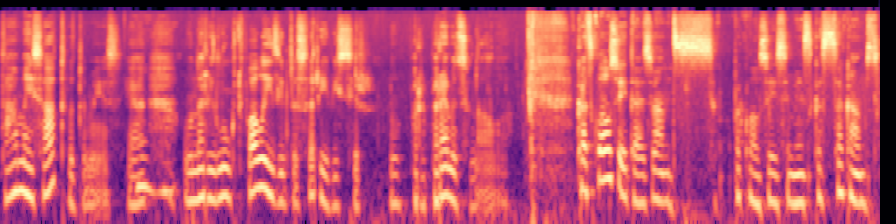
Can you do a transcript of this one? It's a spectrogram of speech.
tā mēs atvadamies, ja, mm -hmm. un arī lūgt palīdzību, tas arī viss ir nu, par, par emocionālo. Kāds klausītājs vans, paklausīsimies, kas sakāms.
